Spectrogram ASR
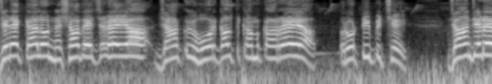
ਜਿਹੜੇ ਕਹਿ ਲੋ ਨਸ਼ਾ ਵੇਚ ਰਹੇ ਆ ਜਾਂ ਕੋਈ ਹੋਰ ਗਲਤ ਕੰਮ ਕਰ ਰਹੇ ਆ ਰੋਟੀ ਪਿੱਛੇ ਜਾਂ ਜਿਹੜੇ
